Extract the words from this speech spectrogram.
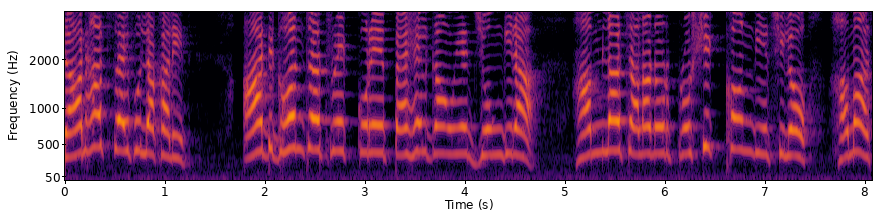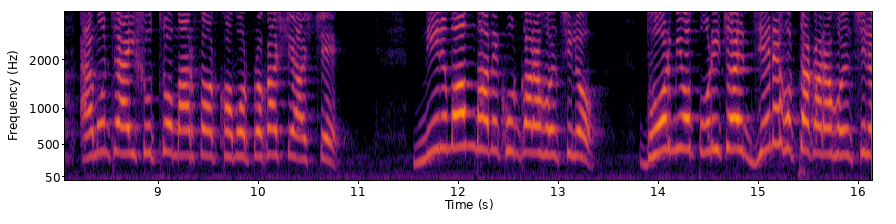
ডানহাত সাইফুল্লাহ খালিদ। আট ঘণ্টা ট্রেক করে পেহেলগাঁওয়ে জঙ্গিরা হামলা চালানোর প্রশিক্ষণ দিয়েছিল হামাস, এমনটাই সূত্র মারফত খবর প্রকাশ্যে আসছে। নির্মমভাবে খুন করা হয়েছিল। ধর্মীয় পরিচয় জেনে হত্যা করা হয়েছিল।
